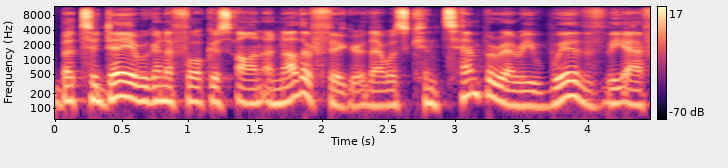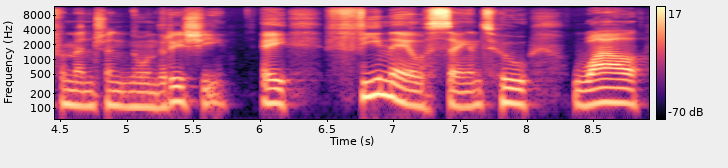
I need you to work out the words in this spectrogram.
But today we're going to focus on another figure that was contemporary with the aforementioned Nund Rishi, a female saint who, while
